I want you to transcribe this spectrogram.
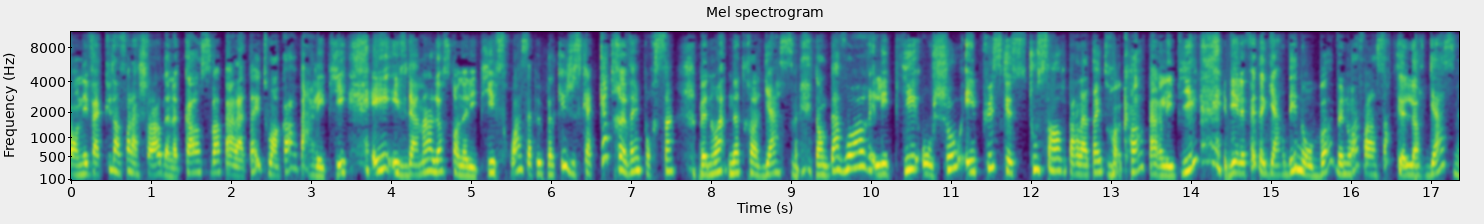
on évacue, dans le fond, la chaleur de notre corps par la tête ou encore par les pieds. Et évidemment, lorsqu'on a les pieds froids, ça peut bloquer jusqu'à 80 Benoît, notre orgasme. Donc, d'avoir les pieds au chaud et puisque tout sort par la tête ou encore par les pieds, eh bien, le fait de garder nos bas, Benoît, fait en sorte que l'orgasme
